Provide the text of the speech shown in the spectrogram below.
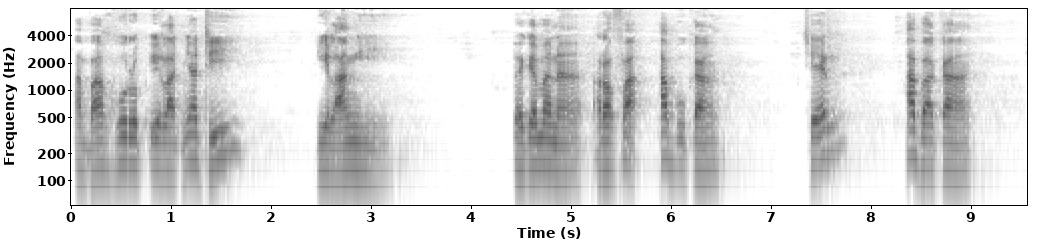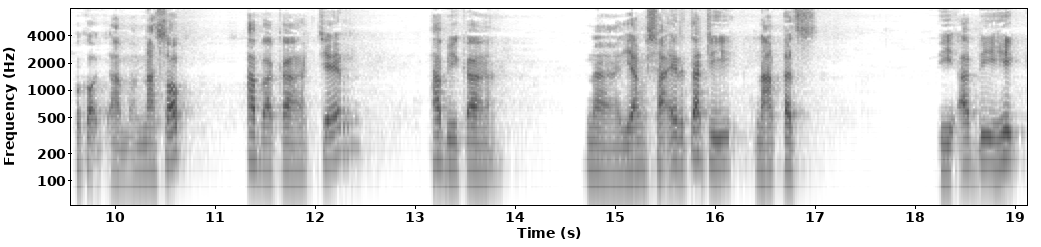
Apa huruf ilatnya dihilangi. Bagaimana? Rafa abuka. Jer abaka. Pokok ama nasob abaka. Jer abika. Nah, yang syair tadi nakes. Bi abihik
